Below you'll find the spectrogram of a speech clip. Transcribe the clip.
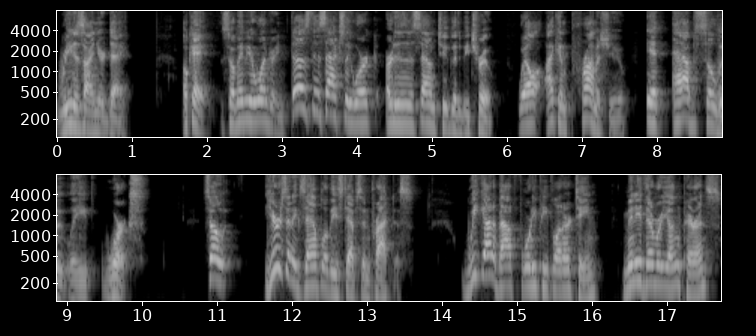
redesign your day. Okay, so maybe you're wondering, does this actually work or does this sound too good to be true? Well, I can promise you it absolutely works. So here's an example of these steps in practice. We got about 40 people on our team. Many of them are young parents.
